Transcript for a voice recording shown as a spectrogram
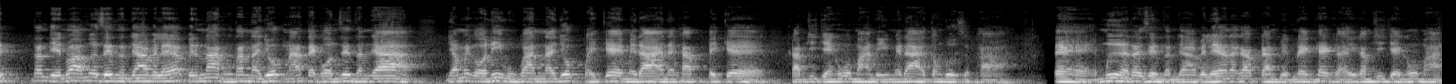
31 ท่านเห็นว่าเมื่อเซ็นสัญญาไปแล้วเป็นอำนาจของท่านนายกนะ แต่ก่อนเซ็นสัญญา ยังไม่ก่อนนี้หมู่บ้านนายกไปแก้ไม่ได้นะครับ ไปแก้คำชี้แจงงบประมาณเองไม่ได้ต้องโดยสภา แต่เมื่อได้เซ็นสัญญาไปแล้วนะครับ การเปลี่ยนแปลงแก้ไขคำชี้แจงงบประมาณ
